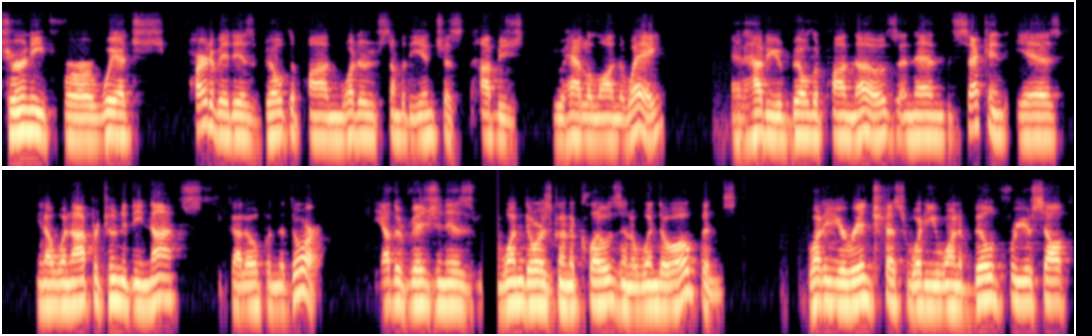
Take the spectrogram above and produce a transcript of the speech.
journey for which part of it is built upon what are some of the interests, hobbies you had along the way, and how do you build upon those? And then, second is, you know, when opportunity knocks, you've got to open the door. The other vision is one door is going to close and a window opens. What are your interests? What do you want to build for yourself?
